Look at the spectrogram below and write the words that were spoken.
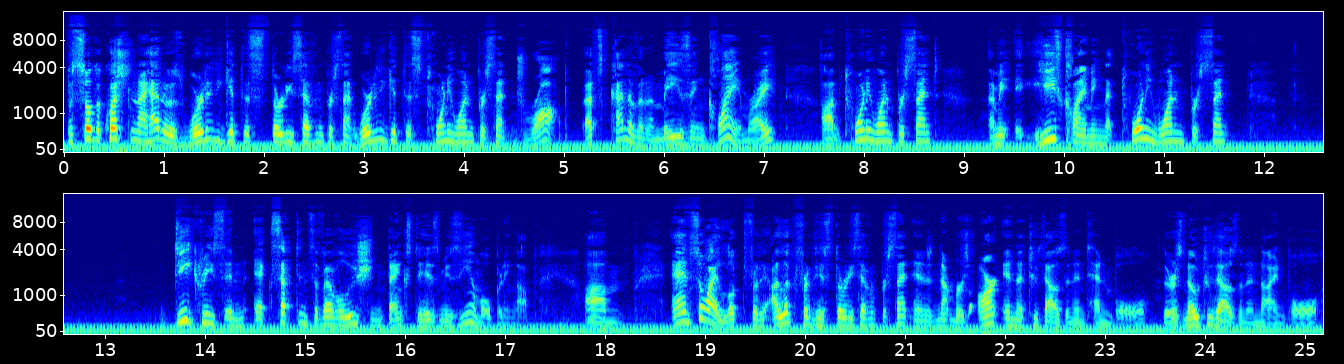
but so the question I had was, where did he get this 37%? Where did he get this 21% drop? That's kind of an amazing claim, right? Um, 21%. I mean, he's claiming that 21% decrease in acceptance of evolution thanks to his museum opening up. Um, and so I looked for the, I looked for his 37% and his numbers aren't in the 2010 poll. There is no 2009 poll.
